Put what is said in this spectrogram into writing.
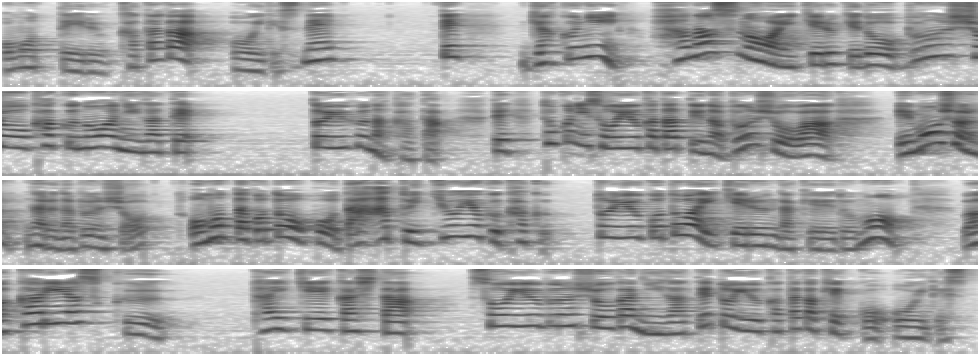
思っている方が多いですね。で、逆に話すのはいけるけど文章を書くのは苦手というふうな方。で、特にそういう方っていうのは文章はエモーショナルな文章、思ったことをこうダーッと勢いよく書くということはいけるんだけれども、わかりやすく体系化したそういう文章が苦手という方が結構多いです。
